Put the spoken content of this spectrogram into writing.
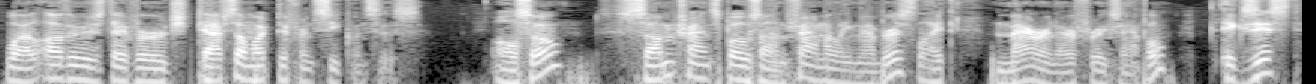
while others diverge to have somewhat different sequences. Also, some transposon family members, like Mariner for example, exist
